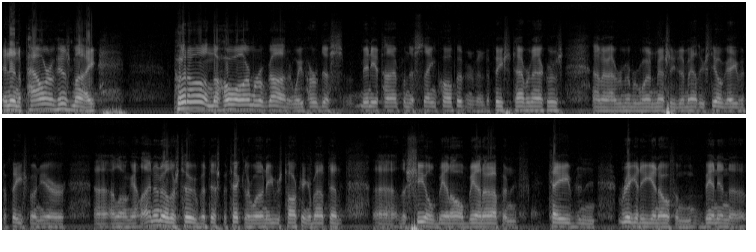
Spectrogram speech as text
and in the power of his might. Put on the whole armor of God. And we've heard this many a time from this same pulpit and the Feast of Tabernacles. And I remember one message that Matthew Steele gave at the feast one year uh, along that line, and others too, but this particular one, he was talking about that uh, the shield being all bent up and caved and rickety, you know, from being in the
